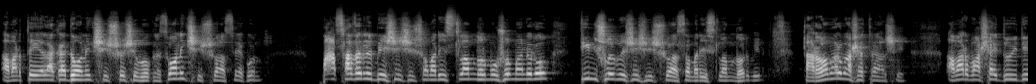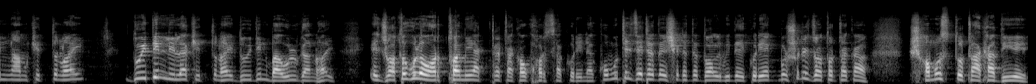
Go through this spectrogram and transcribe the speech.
আমার তো এলাকাতে অনেক শিষ্য সেবক আছে। অনেক শিষ্য আছে এখন। পাঁচ হাজারের বেশি শিষ্য। আমার ইসলাম ধর্ম মুসলমানেরও তিনশো বেশি শিষ্য আছে আমার ইসলাম ধর্মের। তারাও আমার বাসাতে আসে। আমার বাসায় দুই দিন নাম কীর্তন হয়। দুই দিন লীলা কীর্তন হয়। দুই দিন বাউল গান হয়। এই যতগুলো অর্থ আমি একটা টাকাও খরচা করি না। কমিটি যেটা দেয় সেটাতে দল বিদায় করি। এক বছরে যত টাকা, সমস্ত টাকা দিয়ে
